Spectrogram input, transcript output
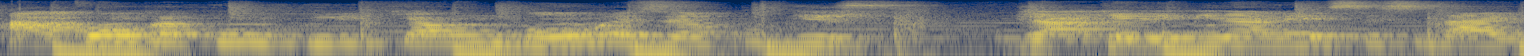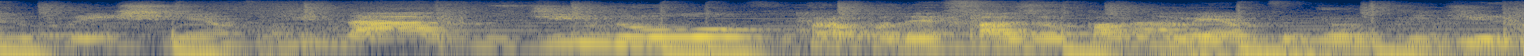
A compra com um clique é um bom exemplo disso já que elimina a necessidade do preenchimento de dados de novo para poder fazer o pagamento de um pedido.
